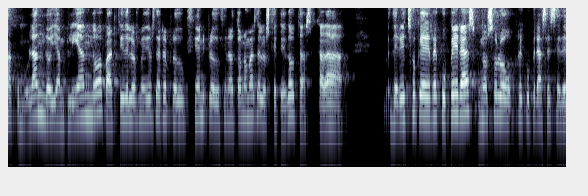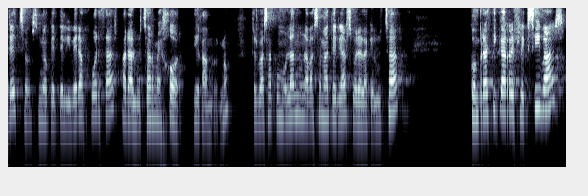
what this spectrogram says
acumulando y ampliando a partir de los medios de reproducción y producción autónomas de los que te dotas. Cada, derecho que recuperas, no solo recuperas ese derecho, sino que te libera fuerzas para luchar mejor, digamos. ¿no? Entonces vas acumulando una base material sobre la que luchar, con prácticas reflexivas,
